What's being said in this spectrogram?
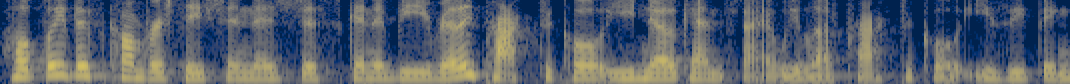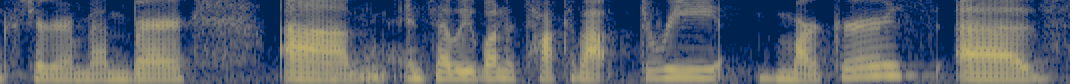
hopefully this conversation is just going to be really practical. You know, Kenz and I, we love practical, easy things to remember. Um, and so we want to talk about three markers of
